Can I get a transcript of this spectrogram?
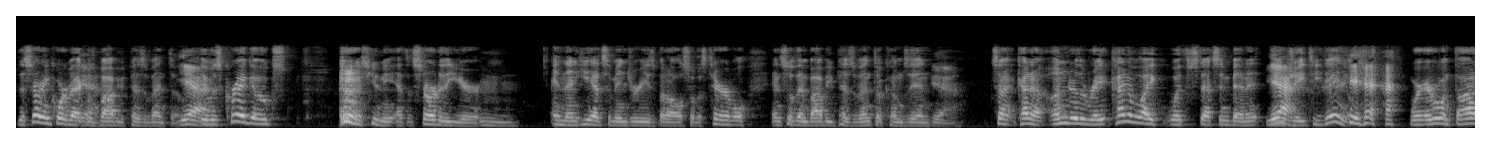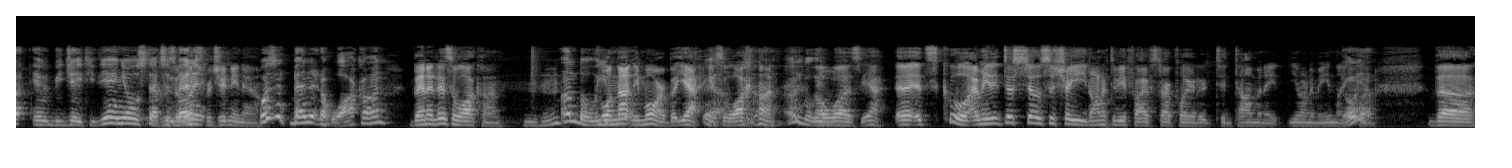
the starting quarterback was Bobby Pesavento. Yeah. it was Craig Ochs. excuse me, at the start of the year, Mhm. and then he had some injuries, but also was terrible. And so then Bobby Pesavento comes in, yeah kind of under the rate, kind of like with Stetson Bennett Yeah. and JT Daniels, yeah where everyone thought it would be JT Daniels, Stetson Who's at West Bennett. Virginia now Wasn't Bennett a walk on? Bennett is a walk on hmm Unbelievable. well not anymore but yeah he's Yeah. a walk on Yeah, Unbelievable. Oh, was yeah. Uh, it's cool. I mean, it just shows to show you you don't have to be a five star player to, to dominate. You know what I mean? Like, Oh, yeah. the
